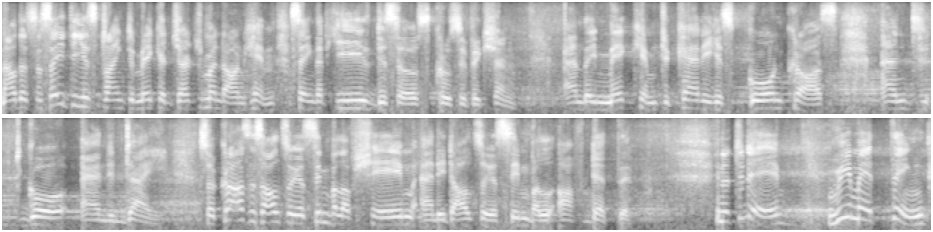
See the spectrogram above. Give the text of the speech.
now the society is trying to make a judgment on him, saying that he deserves crucifixion. And they make him to carry his own cross and go and die. So cross is also a symbol of shame and it also a symbol of death. You know, today we may think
